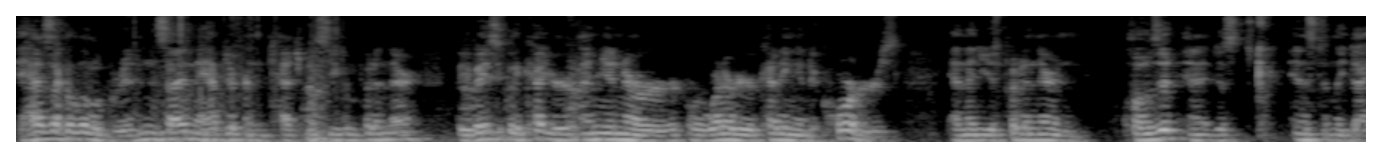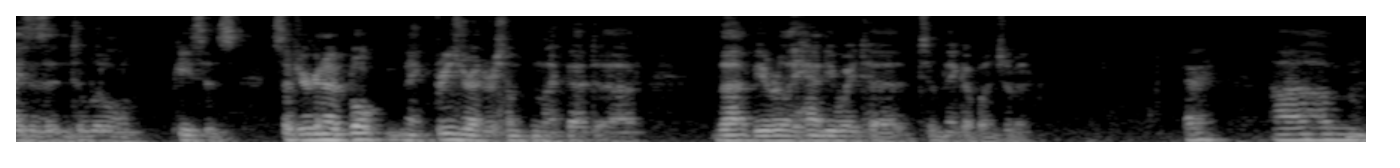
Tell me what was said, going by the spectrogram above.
it has like a little grid inside, and they have different attachments you can put in there. But you basically cut your onion or or whatever you're cutting into quarters, and then you just put it in there and close it, and it just instantly dices it into little pieces. So if you're gonna bulk make freeze dried or something like that, uh, that'd be a really handy way to to make a bunch of it. Okay. Um,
